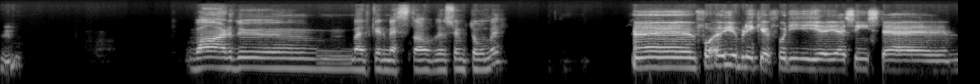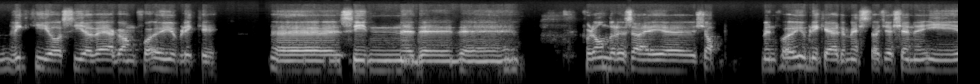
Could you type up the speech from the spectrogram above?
Mm. Hva er det du merker mest av symptomer? Eh, For øyeblikket, fordi jeg syns det er viktig å si hver gang for øyeblikket, eh, siden det, det forandrer seg eh, kjapt. Men for øyeblikket er det mest at jeg kjenner i,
